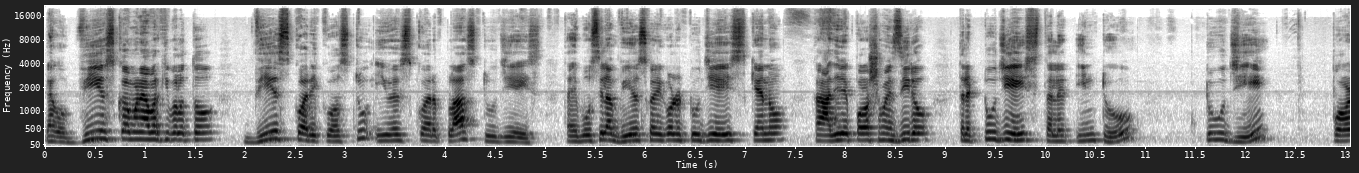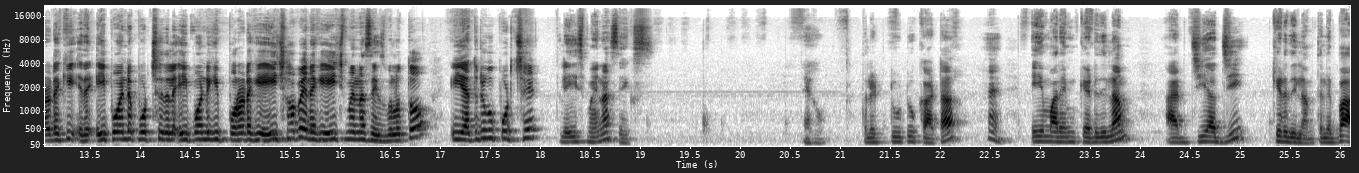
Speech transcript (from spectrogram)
দেখো ভি স্কোয়ার মানে আবার কি বলতো? V square equals to U square plus two G H তাই বলছিলাম V square equal to two G H কেন? কারণ আদিবেগ পড়ার সময় জিরো তাহলে টু জি এইচ তাহলে ইন্টু টু জি পড়াটা কি এই পয়েন্টে পড়ছে, তাহলে এই পয়েন্টে কি পড়াটা কি এইচ হবে নাকি এইচ মাইনাস এক্স বলো তো এই এতটুকু পড়ছে, তাহলে এইচ মাইনাস এক্স দেখো, তাহলে টু টু কাটা হ্যাঁ এম আর এম কেটে দিলাম, আর জি আর জি কেটে দিলাম, তাহলে বা,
